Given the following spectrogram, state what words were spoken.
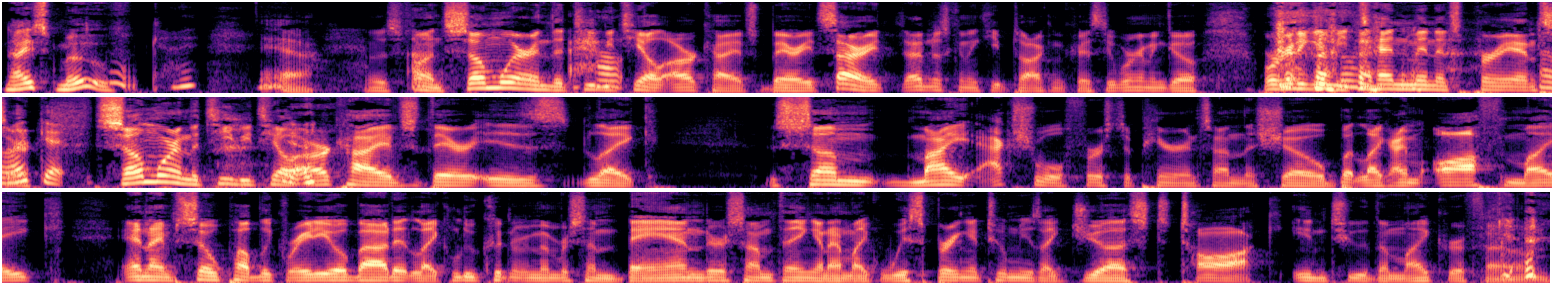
Nice move. Okay. Yeah, it was fun. Somewhere in the Uh, how- TBTL archives buried. Sorry, I'm just going to keep talking, Christy. We're going to go. We're going to give you 10 minutes per answer. I like it. Somewhere in the TBTL archives, there is like some my actual first appearance on the show, but like I'm off mic and I'm so public radio about it. Like Lou couldn't remember some band or something, and I'm like whispering it to him. He's like, "Just talk into the microphone,"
